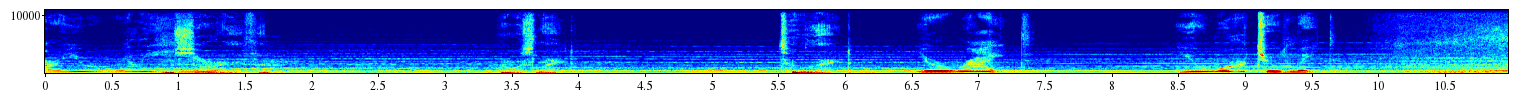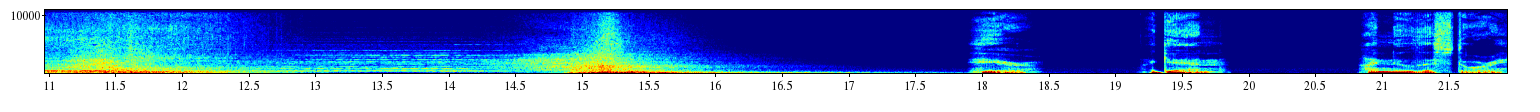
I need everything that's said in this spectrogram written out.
Are you really I'm here? sorry, Ethan. I was late. Too late. You're right. You were too late. Here. Again. I knew this story,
